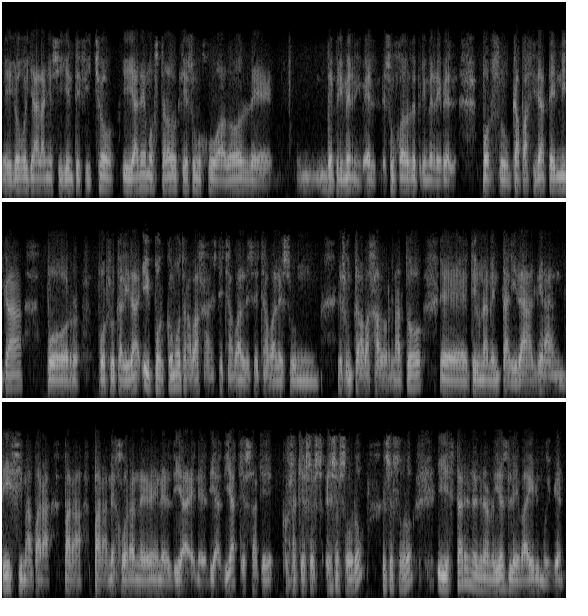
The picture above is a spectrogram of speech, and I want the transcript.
y luego ya al año siguiente fichó y ha demostrado que es un jugador de, de primer nivel, es un jugador de primer nivel, por su capacidad técnica, por, por su calidad y por cómo trabaja este chaval. Este chaval es un, es un trabajador nato, eh, tiene una mentalidad grandísima para, para, para mejorar en el, día, en el día a día, que, que, cosa que eso, es, eso es oro, eso es oro, y estar en el Granollers le va a ir muy bien.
